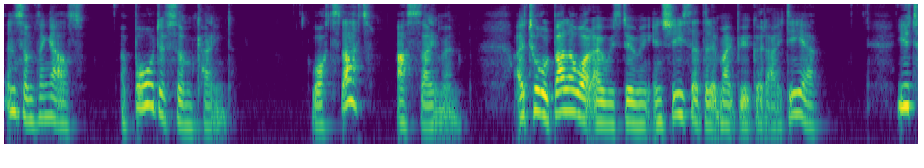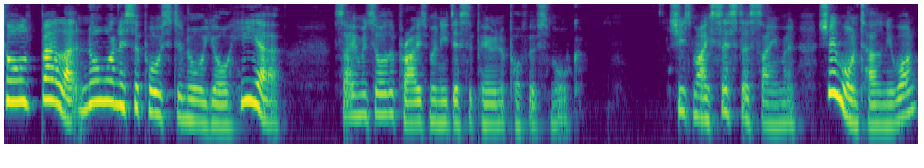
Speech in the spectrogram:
and something else, a board of some kind. What's that? asked Simon. I told Bella what I was doing, and she said that it might be a good idea. You told Bella no one is supposed to know you're here. Simon saw the prize money disappear in a puff of smoke. She's my sister, Simon. She won't tell anyone.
